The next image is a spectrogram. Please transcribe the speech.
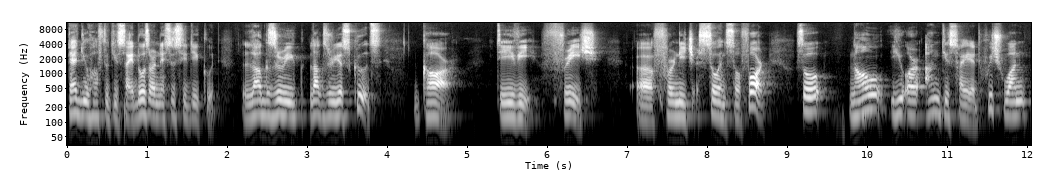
that you have to decide. Those are necessity good. Luxury, luxurious goods, car, TV, fridge, uh, furniture, so and so forth. So now you are undecided which one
